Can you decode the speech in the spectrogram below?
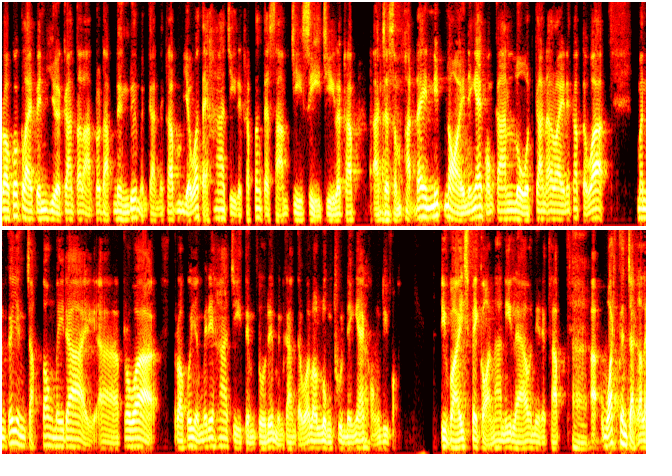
เราก็กลายเป็นเหยื่อการตลาดระดับหนึ่งด้วยเหมือนกันนะครับอย่าว่าแต่ 5G เลยครับตั้งแต่ 3G 4G แล้วครับอาจจะสัมผัสได้นิดหน่อยในแง่ของการโหลดการอะไรนะครับ แต่ว่ามันก็ยังจับต้องไม่ได้อ่าเพราะว่าเราก็ยังไม่ได้ 5G เต็มตัวด้วยเหมือนกัน แต่ว่าเราลงทุนในแง่ของ device device ไปก่อนหน้านี้แล้วเนี่ยนะครับอ่าอะวัดกันจากอะไร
